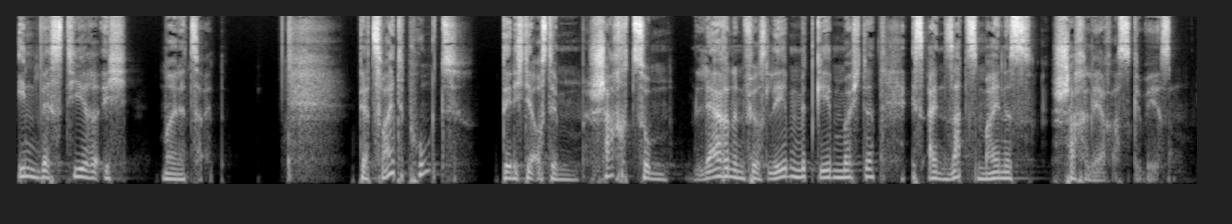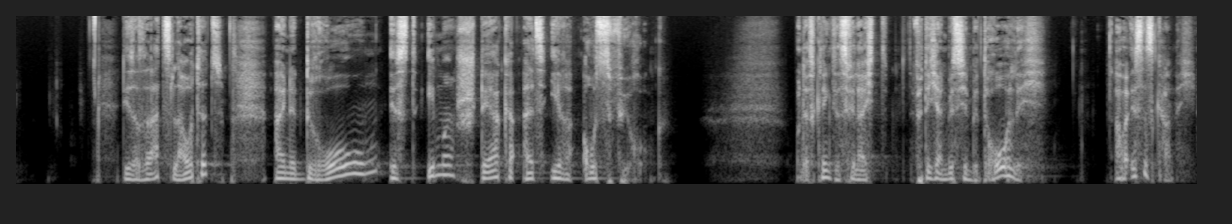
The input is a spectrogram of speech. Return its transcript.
investiere ich meine Zeit? Der zweite Punkt, den ich dir aus dem Schach zum Lernen fürs Leben mitgeben möchte, ist ein Satz meines Schachlehrers gewesen. Dieser Satz lautet, eine Drohung ist immer stärker als ihre Ausführung. Und das klingt jetzt vielleicht für dich ein bisschen bedrohlich, aber ist es gar nicht.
